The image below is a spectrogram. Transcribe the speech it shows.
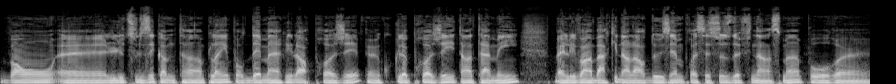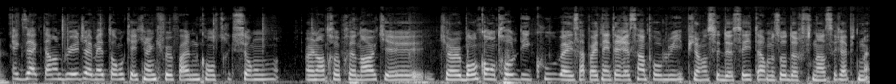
vont euh, l'utiliser comme tremplin pour démarrer leur projet, puis un coup que le projet est entamé, ben ils vont embarquer dans leur deuxième processus de financement pour euh, Exact. En bridge, admettons, quelqu'un qui veut faire une construction, un entrepreneur qui a, qui a un bon contrôle des coûts, ben, ça peut être intéressant pour lui. Puis ensuite de ça, il est en mesure de refinancer rapidement.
